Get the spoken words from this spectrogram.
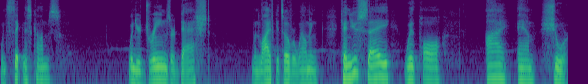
When sickness comes? When your dreams are dashed? When life gets overwhelming? Can you say with Paul, I am sure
